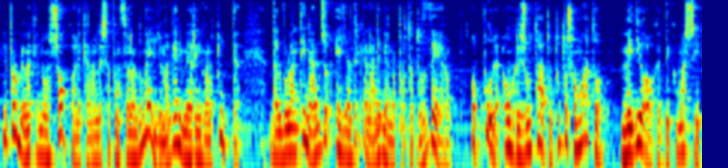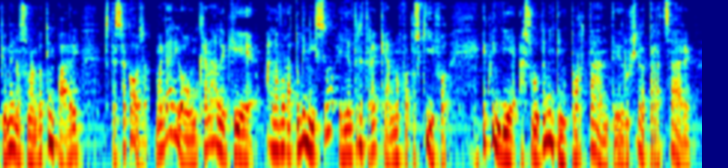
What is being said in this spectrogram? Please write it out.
Il problema è che non so quale canale sta funzionando meglio, magari mi arrivano tutte dal volantinaggio e gli altri canali mi hanno portato zero. Oppure ho un risultato tutto sommato mediocre, dico ma sì, più o meno sono andato in pari, stessa cosa. Magari ho un canale che ha lavorato benissimo e gli altri tre che hanno fatto schifo. E quindi è assolutamente importante riuscire a tracciare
